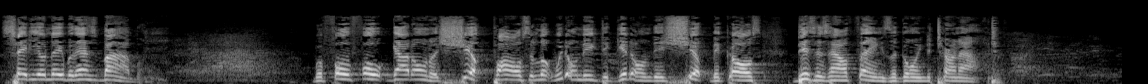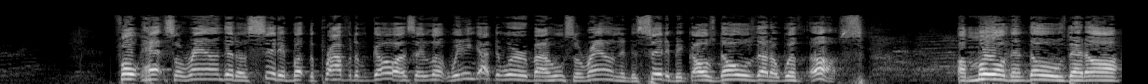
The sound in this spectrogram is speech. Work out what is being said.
Say to your neighbor, that's Bible. Before folk got on a ship, Paul said, look, we don't need to get on this ship because this is how things are going to turn out. Folk had surrounded a city, but the prophet of God said, look, we ain't got to worry about who's surrounding the city because those that are with us are more than those that are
